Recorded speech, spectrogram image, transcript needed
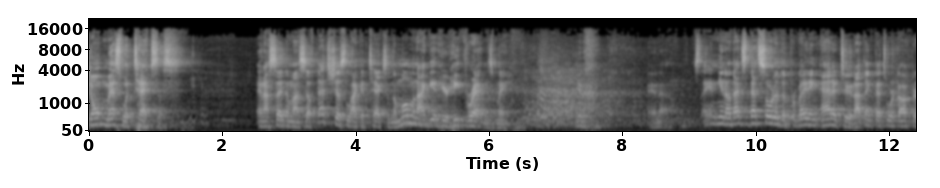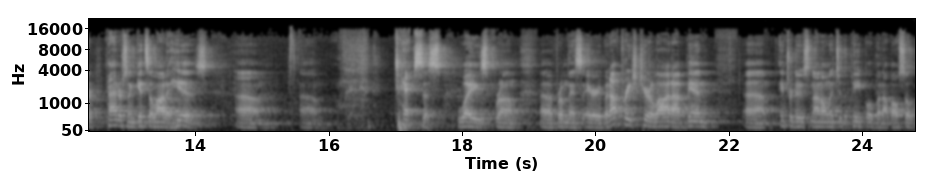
don't mess with Texas. And I said to myself, that's just like a Texan. The moment I get here, he threatens me. you know, and, uh, and you know that's that's sort of the pervading attitude. I think that's where Dr. Patterson gets a lot of his um, um, Texas ways from uh, from this area. But I've preached here a lot. I've been um, introduced not only to the people, but I've also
